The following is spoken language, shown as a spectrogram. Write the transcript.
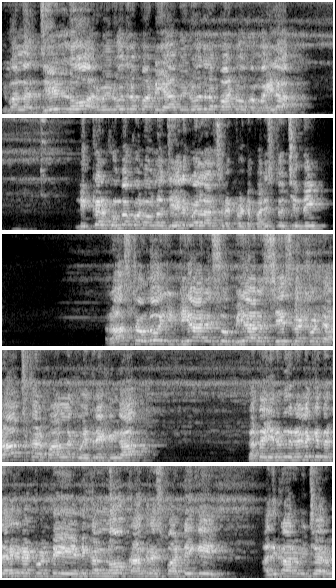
ఇవాళ జైల్లో అరవై రోజుల పాటు యాభై రోజుల పాటు ఒక మహిళ నిక్కర్ కుంభకోణంలో జైలుకు వెళ్ళాల్సినటువంటి పరిస్థితి వచ్చింది. రాష్ట్రంలో ఈ టిఆర్ఎస్ బీఆర్ఎస్ చేసినటువంటి అరాచకర పాలనకు వ్యతిరేకంగా గత ఎనిమిది నెలల కింద జరిగినటువంటి ఎన్నికల్లో కాంగ్రెస్ పార్టీకి అధికారం ఇచ్చారు.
